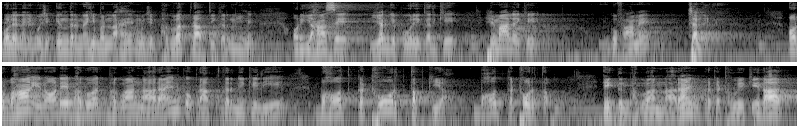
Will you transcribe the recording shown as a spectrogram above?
बोले, नहीं, मुझे इंद्र नहीं बनना है, मुझे भगवत प्राप्ति करनी है। और यहाँ से यज्ञ पूरे करके हिमालय के गुफा में चले गए। और वहाँ इन्होंने भगवत, भगवान नारायण को प्राप्त करने के लिए बहुत कठोर तप किया, बहुत कठोर तप। एक दिन भगवान नारायण प्रकट हुए केदार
